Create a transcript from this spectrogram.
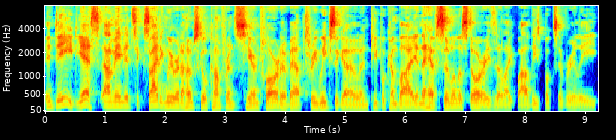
Indeed, yes. I mean, it's exciting. We were at a homeschool conference here in Florida about three weeks ago, and people come by and they have similar stories. They're like, wow, these books have really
